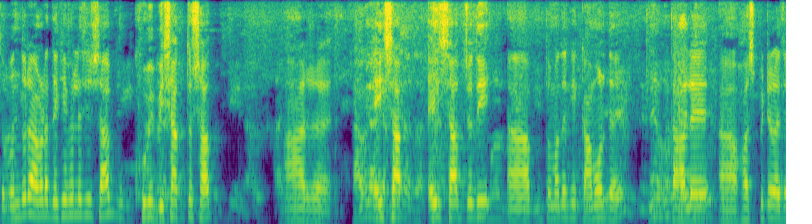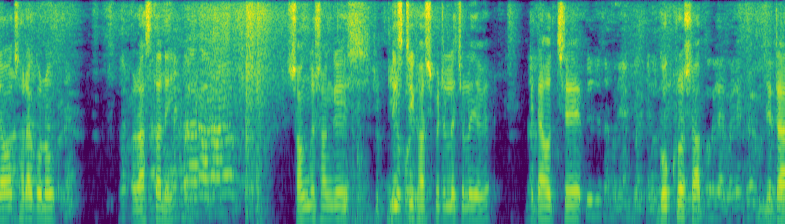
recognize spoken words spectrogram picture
তো বন্ধুরা, আমরা দেখে ফেলেছি সাপ, খুবই বিষাক্ত সাপ। আর এই সাপ এই সাপ যদি তোমাদেরকে কামড় দেয়, তাহলে হসপিটালে যাওয়া ছাড়া কোনো রাস্তা নেই। সঙ্গে সঙ্গে ডিস্ট্রিক্ট হসপিটালে চলে যাবে। এটা হচ্ছে গোখরো সাপ যেটা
